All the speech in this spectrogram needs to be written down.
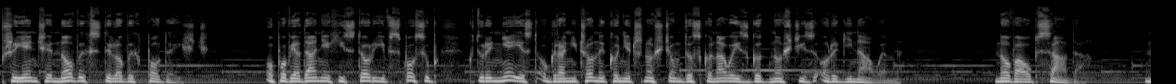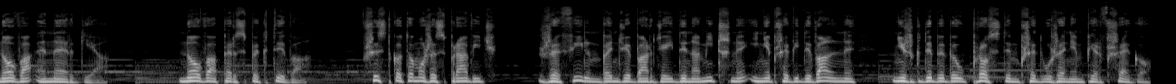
przyjęcie nowych stylowych podejść, opowiadanie historii w sposób, który nie jest ograniczony koniecznością doskonałej zgodności z oryginałem. Nowa obsada, nowa energia, nowa perspektywa. Wszystko to może sprawić, że film będzie bardziej dynamiczny i nieprzewidywalny, niż gdyby był prostym przedłużeniem pierwszego.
